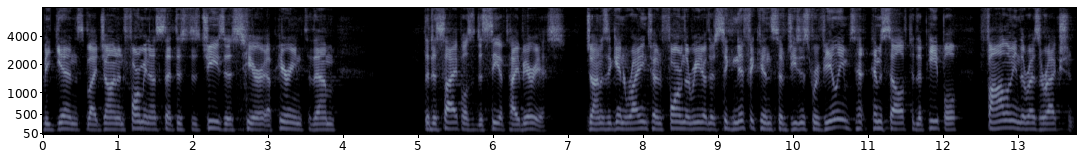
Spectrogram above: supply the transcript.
begins by John informing us that this is Jesus here appearing to them, the disciples at the Sea of Tiberias. John is again writing to inform the reader of the significance of Jesus revealing himself to the people following the resurrection.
